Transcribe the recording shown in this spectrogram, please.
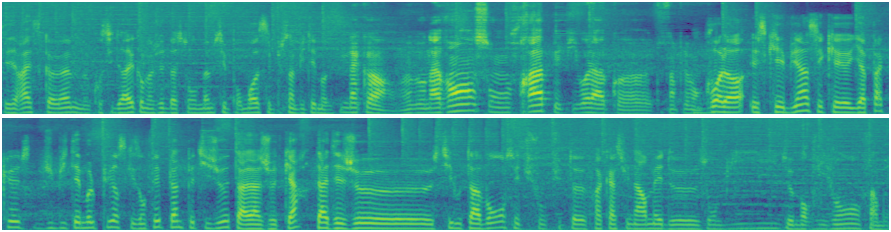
c'est reste quand même considéré comme un jeu de baston, même si pour moi c'est plus un all. D'accord, on avance, on frappe et puis voilà quoi, tout simplement. Voilà, et ce qui est bien, c'est qu'il n'y a pas que du all pur, parce qu'ils ont fait plein de petits jeux. T'as un jeu de cartes, t'as des jeux euh, style où t'avances et tu faut que tu te fracasses une armée de zombies, de morts vivants, enfin bon,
